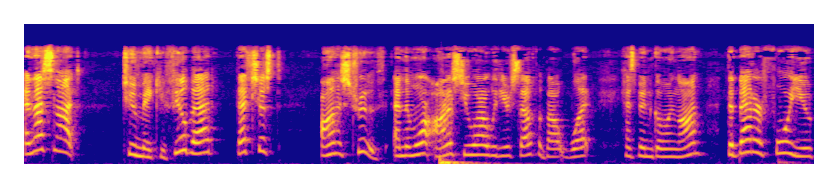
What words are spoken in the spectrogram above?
And that's not to make you feel bad. That's just honest truth. And the more honest you are with yourself about what has been going on, the better for you,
